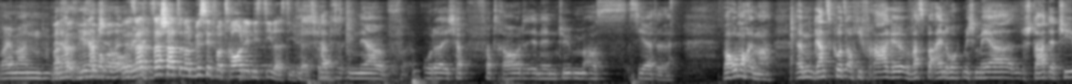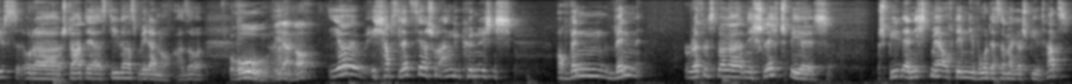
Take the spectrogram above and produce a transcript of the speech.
Weil man. Äh, Sa Sascha hatte noch ein bisschen Vertrauen in die Steelers-Defense. Ich hab, ja, oder ich habe vertraut in den Typen aus Seattle. Warum auch immer. Ähm, ganz kurz auf die Frage, was beeindruckt mich mehr, Start der Chiefs oder Start der Steelers? Weder noch. Also Oh, wieder noch? ja, ich habe es letztes Jahr schon angekündigt. Ich, auch wenn, wenn Roethlisberger nicht schlecht spielt, spielt er nicht mehr auf dem Niveau, das er mal gespielt hat.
